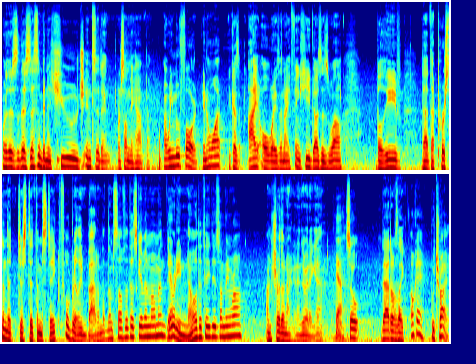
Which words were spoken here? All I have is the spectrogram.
or there's this hasn't been a huge incident or something happened, and we move forward. You know what? Because I always, and I think he does as well, believe that the person that just did the mistake feel really bad about themselves at this given moment. They Yeah. already know that they did something wrong. I'm sure they're not going to do it again. Yeah. So that I was like, okay, we tried.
